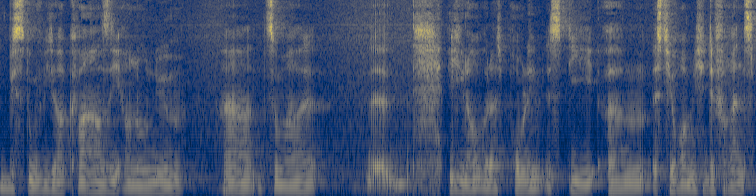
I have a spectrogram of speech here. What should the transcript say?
bist du wieder quasi anonym. Ja, zumal äh, ich glaube, das Problem ist die, ähm, ist die räumliche Differenz.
